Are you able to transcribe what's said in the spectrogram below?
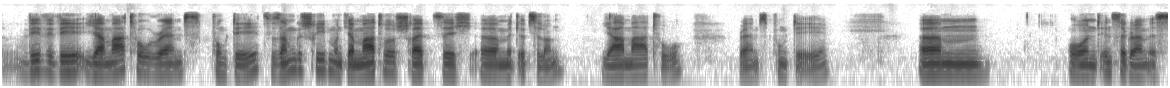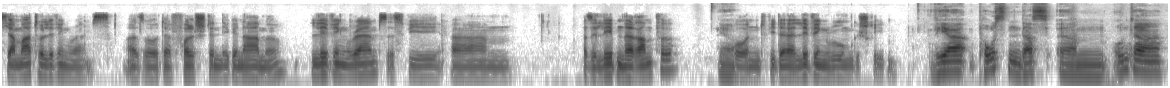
www.yamatoramps.de zusammengeschrieben und Yamato schreibt sich äh, mit Y. Yamato Ramps.de. Ähm, und Instagram ist Yamato Living Ramps, also der vollständige Name. Living Ramps ist wie, ähm, also lebende Rampe ja. und wie der Living Room geschrieben. Wir posten das ähm, unter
